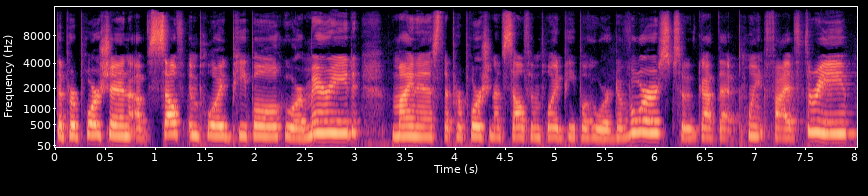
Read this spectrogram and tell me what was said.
the proportion of self-employed people who are married minus the proportion of self-employed people who are divorced. So we've got that 0.53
